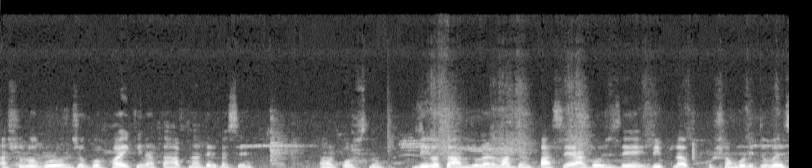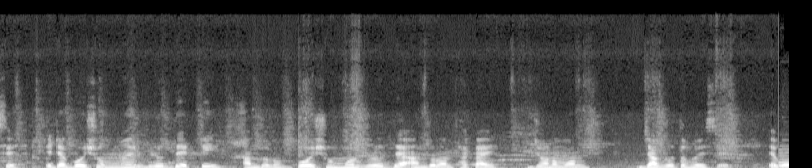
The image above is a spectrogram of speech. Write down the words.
আসলেও গ্রহণযোগ্য হয় কি না তা আপনাদের কাছে আমার প্রশ্ন। বিগত আন্দোলনের মাধ্যমে পাঁচই আগস্ট যে বিপ্লব সংগঠিত হয়েছে, এটা বৈষম্যের বিরুদ্ধে একটি আন্দোলন। বৈষম্যর বিরুদ্ধে আন্দোলন থাকায় জনমন জাগ্রত হয়েছে। এবং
